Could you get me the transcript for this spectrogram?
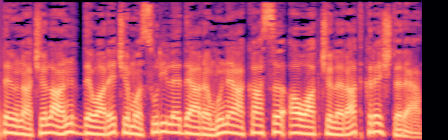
în acel an, deoarece măsurile de a rămâne acasă au accelerat creșterea.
